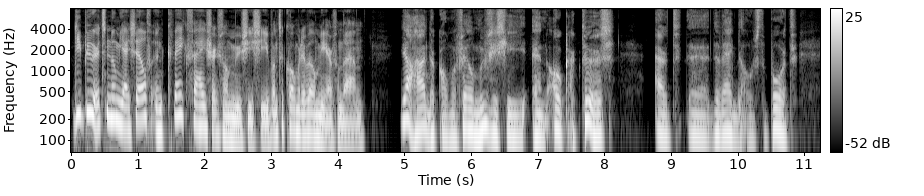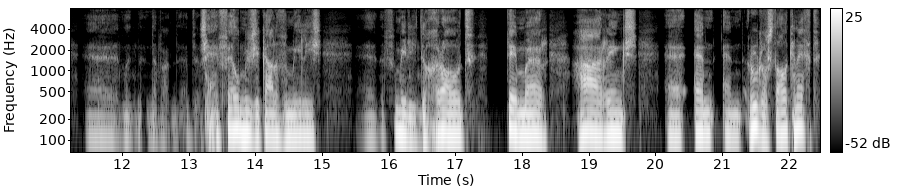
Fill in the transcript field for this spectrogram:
Die buurt noem jij zelf een kweekvijver van muzici, want er komen er wel meer vandaan. Ja, er komen veel muzici en ook acteurs uit de, de wijk de Oosterpoort. Uh, er zijn veel muzikale families. Uh, de familie De Groot, Timmer, Harings uh, en, en Rudolf Stalknecht.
